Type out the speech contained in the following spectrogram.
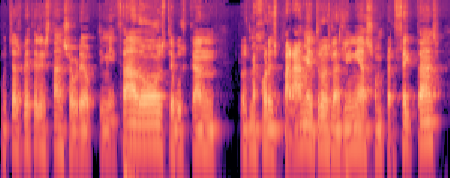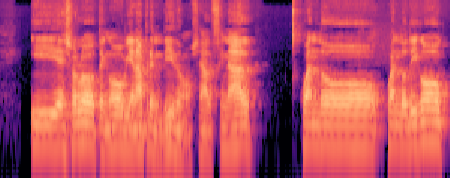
muchas veces están sobreoptimizados, te buscan los mejores parámetros, las líneas son perfectas y eso lo tengo bien aprendido. O sea, al final, cuando, cuando digo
